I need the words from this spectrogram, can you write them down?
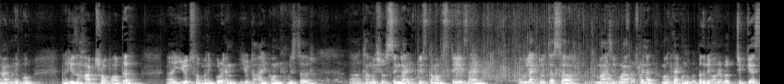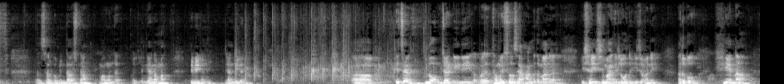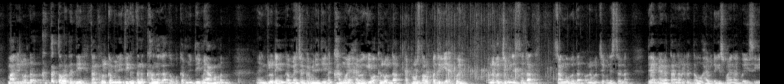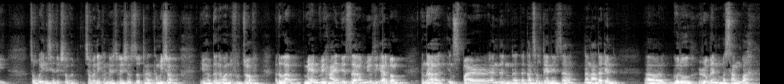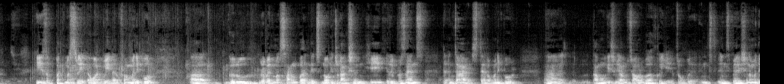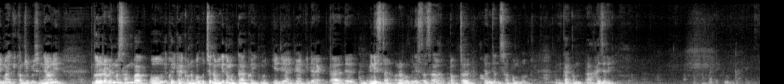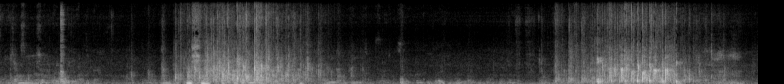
entire Manipur. And he's the heartthrob of the uh, youth of Manipur and youth icon, Mr. Uh, Thangmishu Singlai. Please come on stage and I would like to just uh, honorable chief guest uh, Sir Govind Das na mangonda lengyan ama bibigani yan bigani. Uh, it's a long journey ni Thangmishu se ahan badamana isai simagi loan ijabani adubu hena magi loan khaktak tawragadi tangkhul community khatana khangaga to community mayam ama including the major community na khangoi haibagi wakalonda approach tawrpadigi ekoi honorable chief minister da changubada honorable chief minister na dia be tana raga taw haibagi smaina koi si chawa initiatives lo chabani congratulations to thamisha you have done a wonderful job aduga man behind this uh, music album and the inspire and then uh, the consultant is uh, none other than uh, Guru Ruben Masangba. He is a Padma Shri Award winner from Manipur. Uh, Guru Ruben Masangba needs no introduction. He represents the entire state of Manipur. Uh, Suyam Chaurba, inspiration amadi magi contribution yauri. Guru Ruben Masangba bu koi kai kuna ba uchana bagi damakta koi ye di IPR ki direct uh, the minister honorable minister sir Dr. Ranjan Sapambu kai kam uh, haizari.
